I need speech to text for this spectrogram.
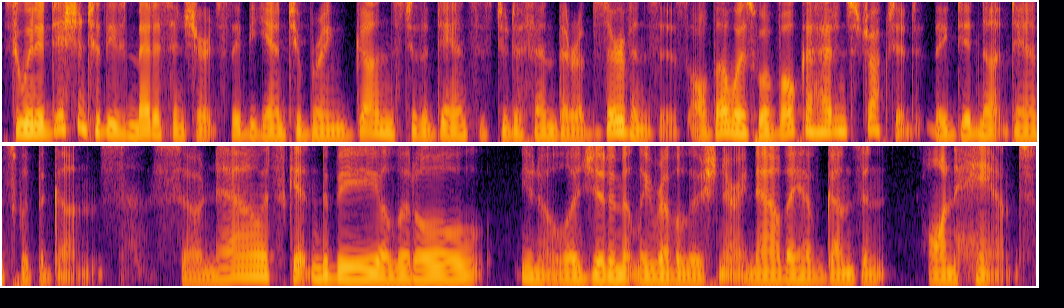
So, in addition to these medicine shirts, they began to bring guns to the dances to defend their observances, although, as Wovoka had instructed, they did not dance with the guns. So now it's getting to be a little, you know, legitimately revolutionary. Now they have guns in, on hand.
